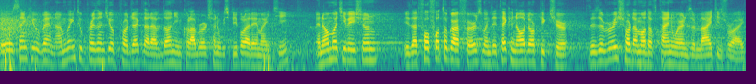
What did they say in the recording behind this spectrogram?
So thank you, Ben. I'm going to present you a project that I've done in collaboration with people at MIT. And our motivation is that for photographers, when they take an outdoor picture, there's a very short amount of time where the light is right.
